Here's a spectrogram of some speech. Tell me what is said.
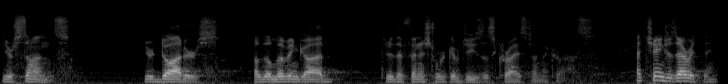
You're sons. You're daughters of the living God through the finished work of Jesus Christ on the cross. That changes everything.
